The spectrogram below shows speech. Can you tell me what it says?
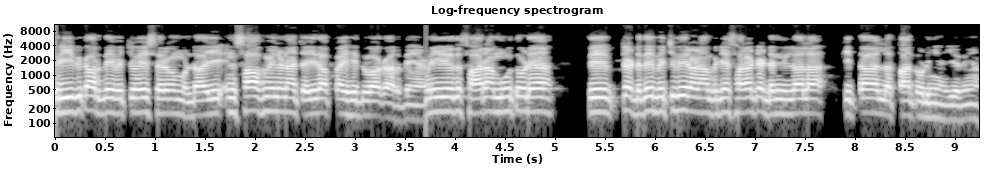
ਗਰੀਬ ਘਰ ਦੇ ਵਿੱਚੋਂ ਇਹ ਸਿਰਫ ਮੁੰਡਾ ਜੀ, ਇਨਸਾਫ ਮਿਲਣਾ ਚਾਹੀਦਾ, ਆਪਾਂ ਇਹੀ ਦੁਆ ਕਰਦੇ ਹਾਂ। ਆਪਣੀ ਉਹਦਾ ਸਾਰਾ ਮੂੰਹ ਤੋੜਿਆ ਤੇ ਢਿੱਡ ਦੇ ਵਿੱਚ ਵੀ ਰਾੜਾਂ ਵੱਜੀਆਂ, ਸਾਰਾ ਢਿੱਡ ਨੀਲਾ ਲਾ ਕੀਤਾ, ਲੱਤਾਂ ਤੋੜੀਆਂ ਜੀ ਇਹਦੀਆਂ।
